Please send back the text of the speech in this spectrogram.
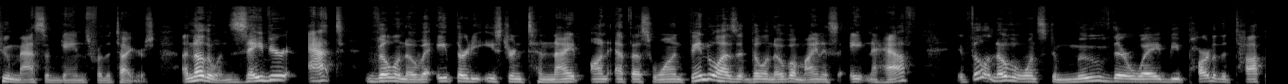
two massive games for the Tigers. Another one, Xavier at Villanova, 8:30 Eastern tonight on FS1. FanDuel has it Villanova minus eight and a half. If Villanova wants to move their way, be part of the top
